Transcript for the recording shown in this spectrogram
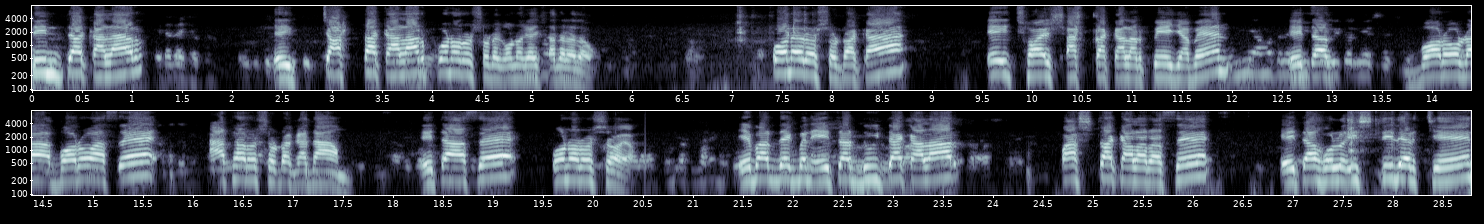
তিনটা কালার এই চারটা কালার পনেরোশো টাকা। ওনাকে সাদারা দাও। পনেরোশো টাকা। এই ছয়, সাতটা কালার পেয়ে যাবেন। এটার বড়টা, বড় আছে আঠারোশো টাকা দাম। এটা আছে পনেরোশো। এবার দেখবেন এটার দুইটা কালার, পাঁচটা কালার আছে। এটা হলো স্টিলের চেন,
